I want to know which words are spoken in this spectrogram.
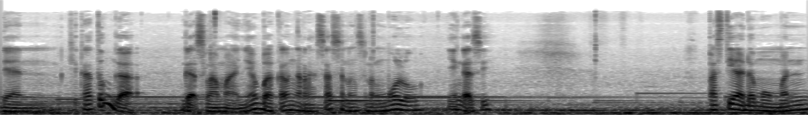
Dan kita tuh nggak nggak selamanya bakal ngerasa seneng-seneng mulu ya nggak sih? Pasti ada momen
